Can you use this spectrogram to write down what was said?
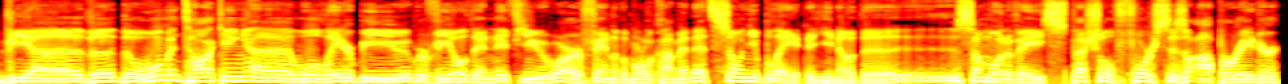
The uh, the the woman talking uh, will later be revealed, and if you are a fan of the Mortal Kombat, that's Sonya Blade. You know, the somewhat of a special forces operator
